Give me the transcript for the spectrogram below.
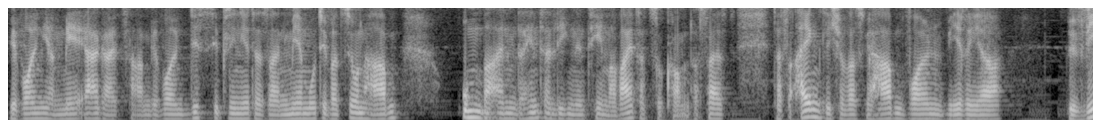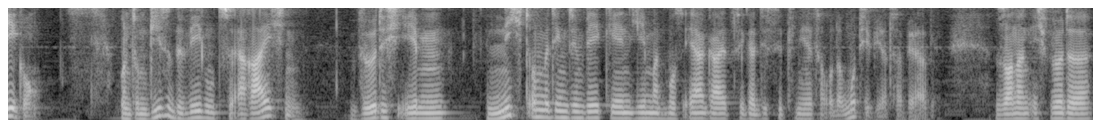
wir wollen ja mehr Ehrgeiz haben, wir wollen disziplinierter sein, mehr Motivation haben, um bei einem dahinterliegenden Thema weiterzukommen. Das heißt, das Eigentliche, was wir haben wollen, wäre ja Bewegung. Und um diese Bewegung zu erreichen, würde ich eben nicht unbedingt den Weg gehen, jemand muss ehrgeiziger, disziplinierter oder motivierter werden, sondern ich würde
